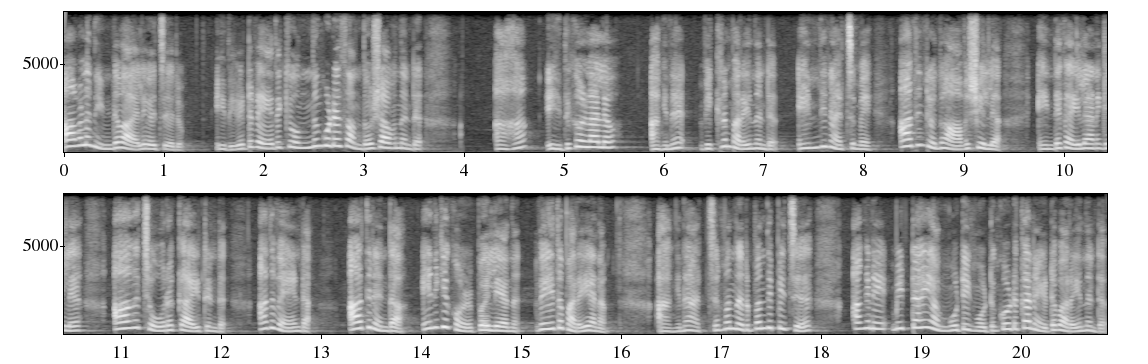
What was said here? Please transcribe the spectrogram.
അവൾ നിന്റെ വായിൽ വെച്ച് തരും. ഇത് കേട്ട് വേദയ്ക്ക് ഒന്നും കൂടെ സന്തോഷാവുന്നുണ്ട്. ആഹാ ഇത് കൊള്ളാലോ. അങ്ങനെ വിക്രം പറയുന്നുണ്ട് എന്തിനാ അച്ഛമ്മേ അതിന്റെ ഒന്നും ആവശ്യമില്ല. എന്റെ കയ്യിലാണെങ്കിൽ ആകെ ചോറൊക്കെ ആയിട്ടുണ്ട്. അത് വേണ്ട. അതിനെന്താ? എനിക്ക് കുഴപ്പമില്ല എന്ന് വേദ പറയണം. അങ്ങനെ അച്ഛമ്മ നിർബന്ധിപ്പിച്ച് അങ്ങനെ മിഠായി അങ്ങോട്ടും ഇങ്ങോട്ടും കൊടുക്കാനായിട്ട് പറയുന്നുണ്ട്.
